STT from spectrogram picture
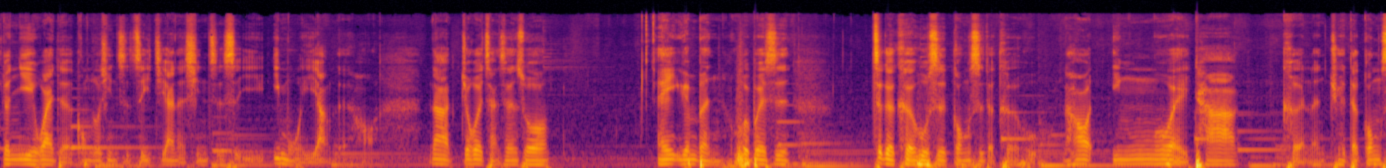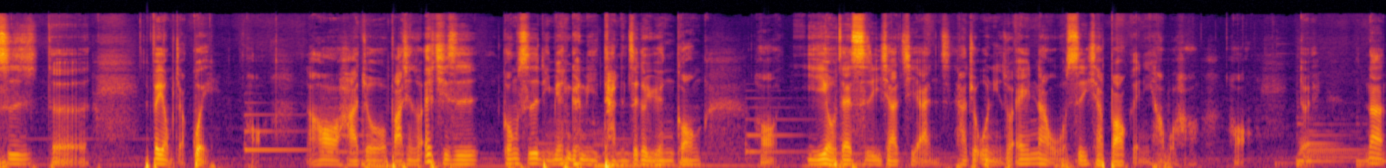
跟业外的工作性质，自己接案的性质是一一模一样的，哈，那就会产生说，哎，原本会不会是这个客户是公司的客户，然后因为他可能觉得公司的费用比较贵。好然后他就发现说，哎，其实公司里面跟你谈的这个员工，好，也有在私底下接案子。他就问你说，哎，那我私底下包给你好不好？好，对，那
